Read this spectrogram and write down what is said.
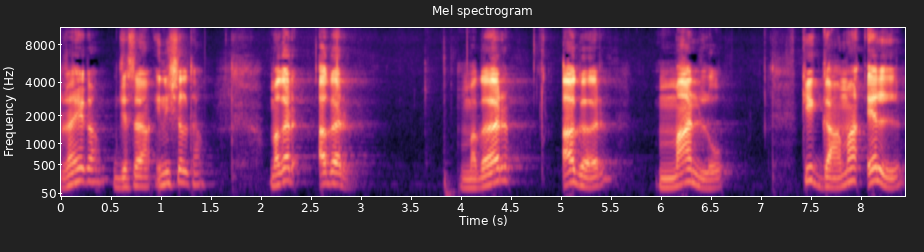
रहेगा, जैसा इनिशियल था। मगर अगर मगर अगर मान लो कि गामा एल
